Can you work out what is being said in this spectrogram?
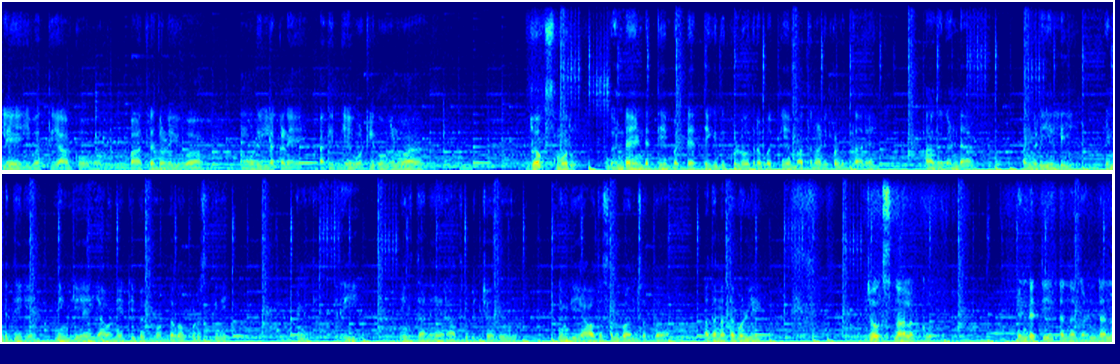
ಲೇ, ಇವತ್ತು ಯಾಕೋ ಪಾತ್ರೆ ತೊಳೆಯುವ ಮೂಡಿಲ್ಲ ಕಣೆ. ಅದಕ್ಕೆ ಹೋಟ್ಲಿಗೆ ಹೋಗೋಣವಾ? ಜೋಕ್ಸ್ ಮೂರು. ಗಂಡ ಹೆಂಡತಿ ಬಟ್ಟೆ ತೆಗೆದುಕೊಳ್ಳೋದರ ಬಗ್ಗೆ ಮಾತನಾಡಿಕೊಳ್ಳುತ್ತಾರೆ. ಆಗ ಗಂಡ, ಅಂಗಡಿಯಲ್ಲಿ ಹೆಂಡತಿಗೆ, ನಿಂಗೆ ಯಾವ ನೇಟಿ ಬೇಕೋ? ತಗೋ, ಕೊಡಿಸ್ತೀನಿ. ಹೆಂಡತಿ, ರೀ, ನಿಂಗೆ ತಾನೇ ರಾತ್ರಿ ಬಿಚ್ಚೋದು. ನಿಮಗೆ ಯಾವುದು ಸುಲಭ ಅನಿಸುತ್ತೋ ಅದನ್ನು ತಗೊಳ್ಳಿ. ಜೋಕ್ಸ್ ನಾಲ್ಕು. ಹೆಂಡತಿ ತನ್ನ ಗಂಡನ,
